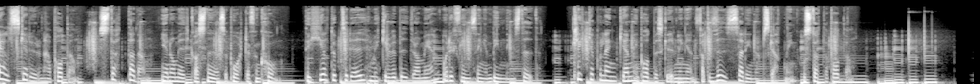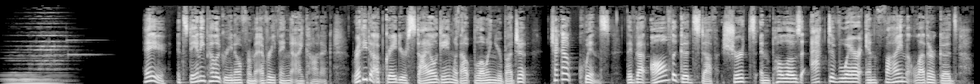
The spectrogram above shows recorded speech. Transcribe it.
Älskar du den här podden? Stötta den genom IKAs nya supporterfunktion. Det är helt upp till dig hur mycket du vill bidra med och det finns ingen bindningstid. Klicka på länken i poddbeskrivningen för att visa din uppskattning och stötta podden. Hej, det är Danny Pellegrino from Everything Iconic. Ready to upgrade your style game without blowing your budget? Check out Quince. They've got all the good stuff shirts and polos, activewear, and fine leather goods,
